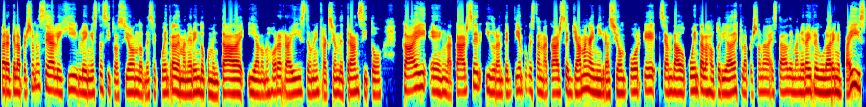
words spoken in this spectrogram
Para que la persona sea elegible en esta situación donde se encuentra de manera indocumentada y a lo mejor a raíz de una infracción de tránsito cae en la cárcel y durante el tiempo que está en la cárcel llaman a inmigración porque se han dado cuenta las autoridades que la persona está de manera irregular en el país.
